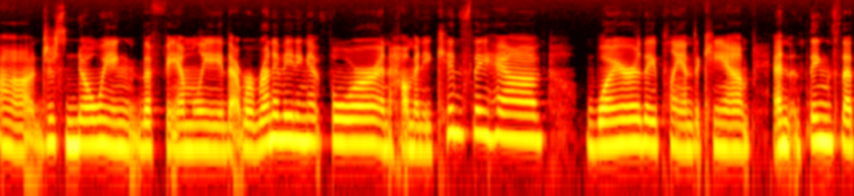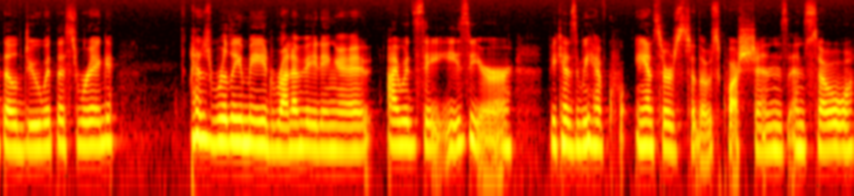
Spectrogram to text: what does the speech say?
uh, just knowing the family that we're renovating it for and how many kids they have, where they plan to camp, and things that they'll do with this rig has really made renovating it, I would say, easier because we have qu- answers to those questions. And so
